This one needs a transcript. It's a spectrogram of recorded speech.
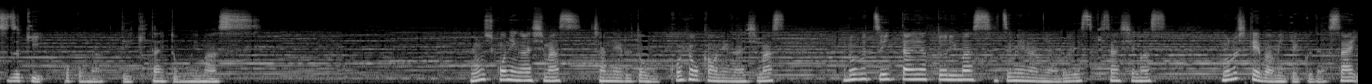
続き行っていきたいと思います。よろしくお願いします。チャンネル登録、高評価お願いします。ブログ、ツイッターやっております。説明欄にアドレス記載します。よろしければ見てください。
